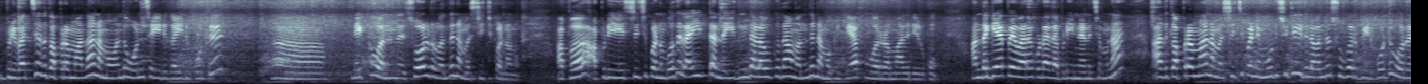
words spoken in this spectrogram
இப்படி வச்சதுக்கப்புறமா தான் நம்ம வந்து ஒன் சைடு கைடு போட்டு நெக்கு வந்து ஷோல்டர் வந்து நம்ம ஸ்டிச் பண்ணணும். அப்போ அப்படி ஸ்டிச் பண்ணும்போது லைட்டாக அந்த இந்த அளவுக்கு தான் வந்து நமக்கு கேப் வர்ற மாதிரி இருக்கும். அந்த கேப்பே வரக்கூடாது அப்படின்னு நினச்சோம்னா அதுக்கப்புறமா நம்ம ஸ்டிச் பண்ணி முடிச்சுட்டு இதில் வந்து சுகர் பீட் போட்டு ஒரு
